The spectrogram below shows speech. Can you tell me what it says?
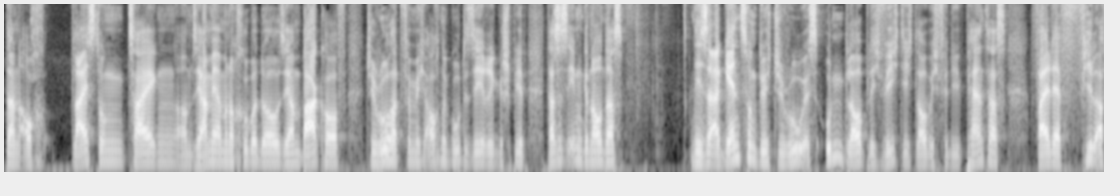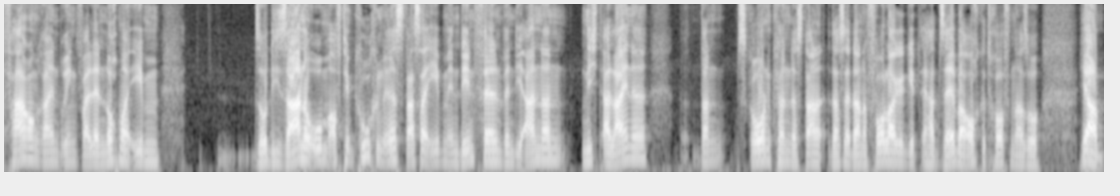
dann auch Leistungen zeigen. Ähm, sie haben ja immer noch Huberdo, sie haben Barkov, Giroud hat für mich auch eine gute Serie gespielt. Das ist eben genau das. Diese Ergänzung durch Giroud ist unglaublich wichtig, glaube ich, für die Panthers, weil der viel Erfahrung reinbringt, weil der nochmal eben so die Sahne oben auf dem Kuchen ist, dass er eben in den Fällen, wenn die anderen nicht alleine äh, dann scoren können, dass, da, dass er da eine Vorlage gibt. Er hat selber auch getroffen. Also ja,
